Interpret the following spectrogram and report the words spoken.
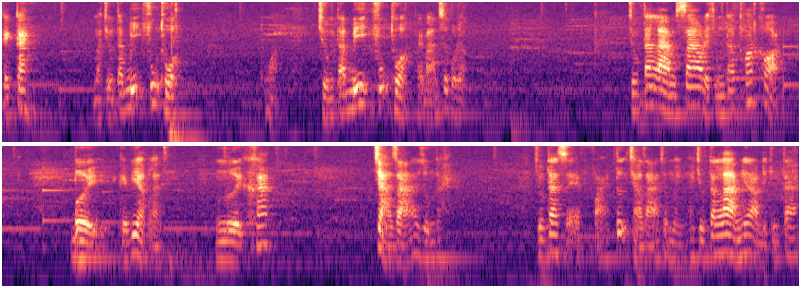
cái cảnh mà chúng ta bị phụ thuộc đúng không? chúng ta bị phụ thuộc phải bán sức lao động. Chúng ta làm sao để chúng ta thoát khỏi? Bởi cái việc là gì? Người khác trả giá cho chúng ta. Chúng ta sẽ phải tự trả giá cho mình hay chúng ta làm như nào để chúng ta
